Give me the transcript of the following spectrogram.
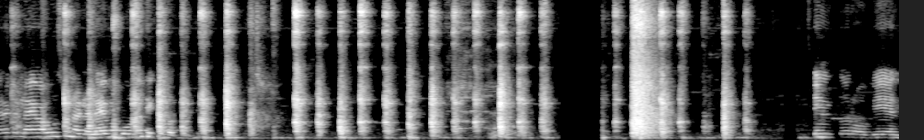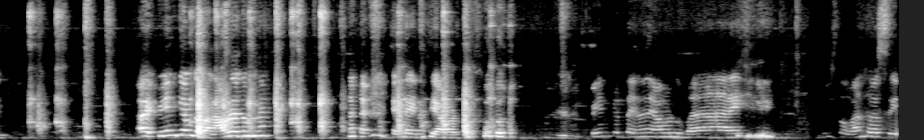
ક્યારેક લાઈવ આવું છું ને એટલે લાઈવમાં બહુ નથી ખબર પિન કરો બેન. અય પિન કેમ કરવાનું? આવડે તમને એને નથી આવડતું પિન કરતા નથી આવડતું ભાઈ ઈ તો વાંધો છે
